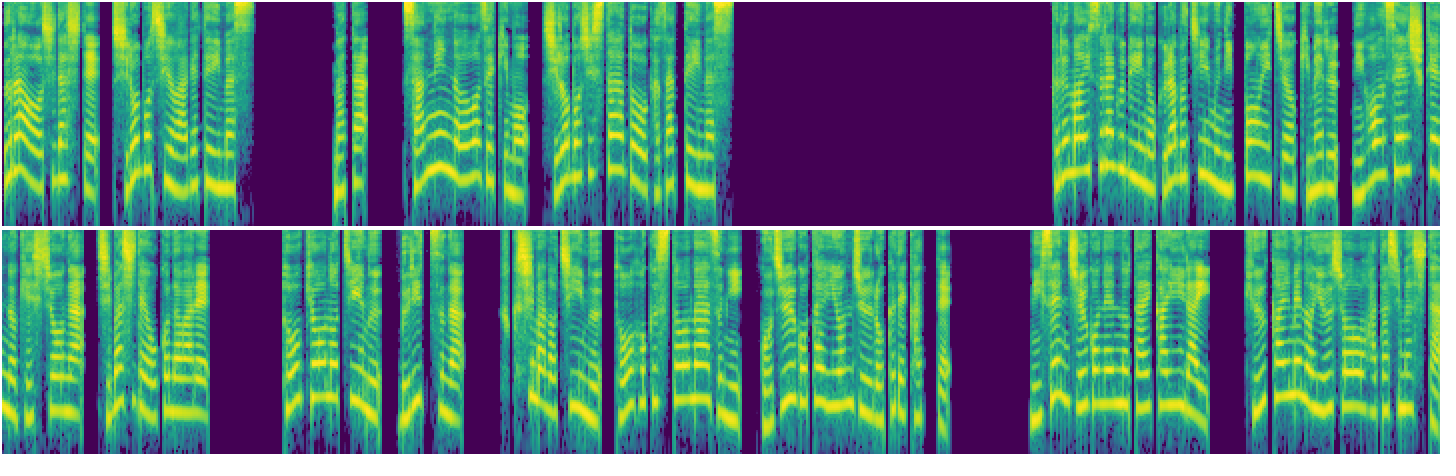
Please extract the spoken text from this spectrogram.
裏を押し出して白星を挙げています。また、3人の大関も白星スタートを飾っています。車椅子ラグビーのクラブチーム日本一を決める日本選手権の決勝が千葉市で行われ、東京のチームブリッツが福島のチーム東北ストーマーズに55対46で勝って、2015年の大会以来9回目の優勝を果たしました。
